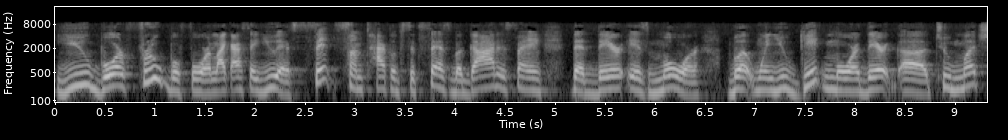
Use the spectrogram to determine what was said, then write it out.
You bore fruit before. Like I said, you have sensed some type of success, but God is saying that there is more. But when you get more, there uh, too much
